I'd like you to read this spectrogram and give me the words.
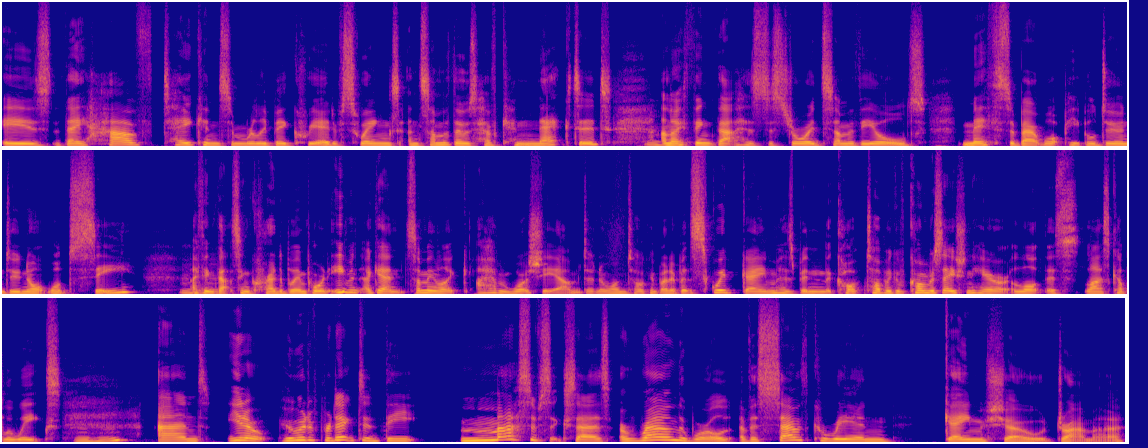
is they have taken some really big creative swings and some of those have connected. And i mm-hmm. think that has destroyed some of the old myths about what people do and do not want to see. I think mm-hmm. that's incredibly important. Even again something like i haven't watched it yet i don't know why i'm talking about it but squid game has been the co- topic of conversation here a lot this last couple of weeks. Mm-hmm. And you know who would have predicted the massive success around the world of a south korean game show drama.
